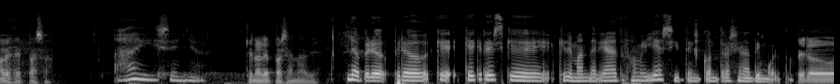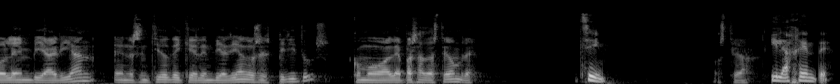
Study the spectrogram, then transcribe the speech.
A veces pasa. Ay, señor. Que no le pasa a nadie. No, pero, pero ¿qué, qué crees que, que le mandarían a tu familia si te encontrasen a ti muerto? Pero le enviarían en el sentido de que le enviarían los espíritus, como le ha pasado a este hombre. Sí, Hostia. y la gente.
